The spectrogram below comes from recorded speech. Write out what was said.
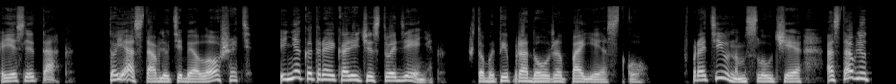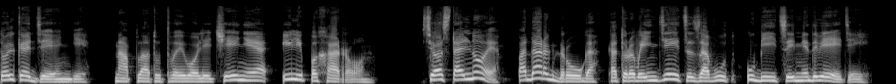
Если так, то я оставлю тебе лошадь и некоторое количество денег, чтобы ты продолжил поездку. В противном случае оставлю только деньги на оплату твоего лечения или похорон. Все остальное — подарок друга, которого индейцы зовут убийцей медведей.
